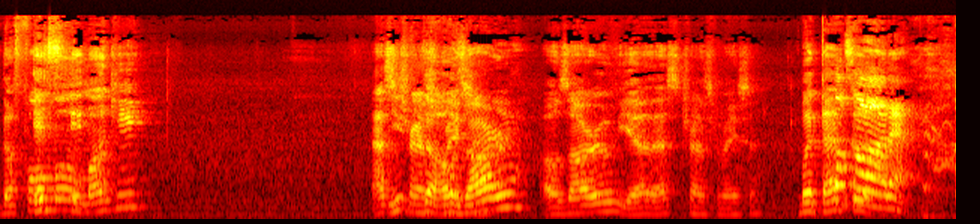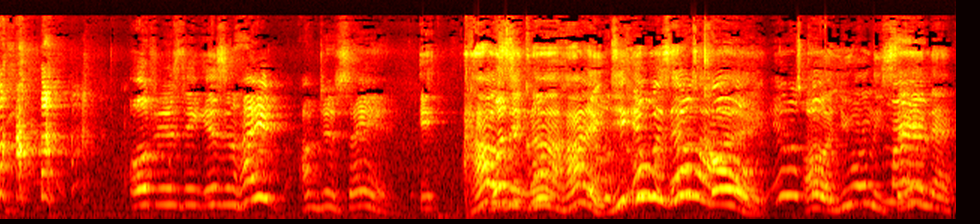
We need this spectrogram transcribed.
The full It's- moon it- monkey? That's a You- the transformation. Ozaru? Ozaru? Yeah, that's a transformation. But that's Fuck all that. Ultra Instinct isn't hype. I'm just saying. It, how's Was it, it cool? not hype? It was You- cool. it was, It was cool. hype. It was Oh, you only saying that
